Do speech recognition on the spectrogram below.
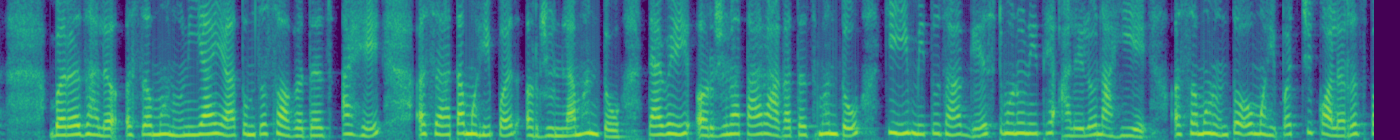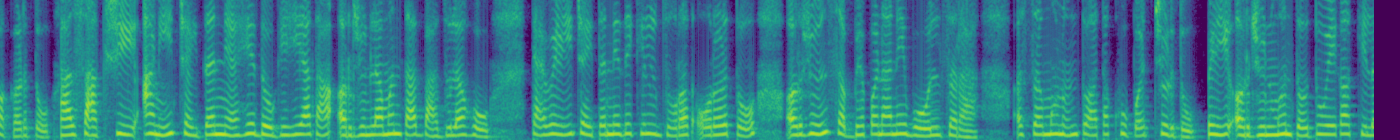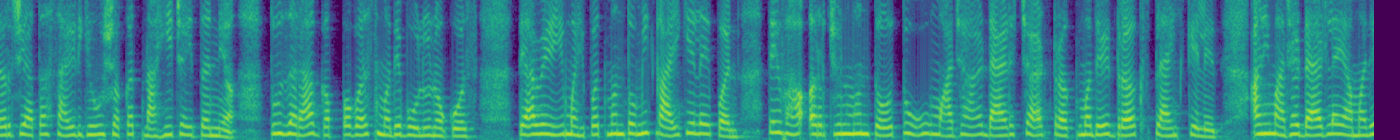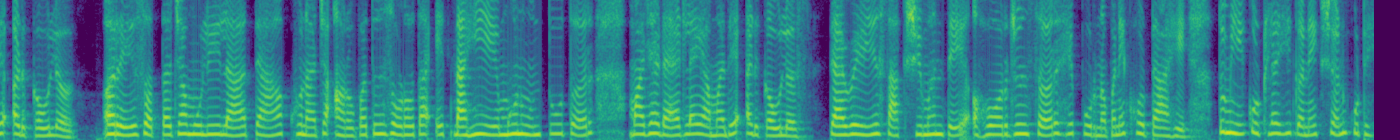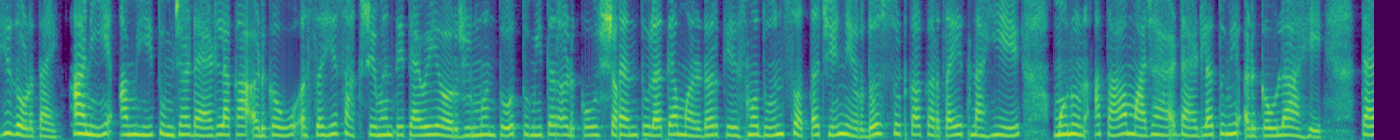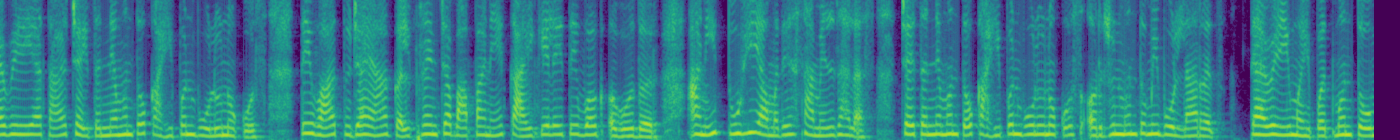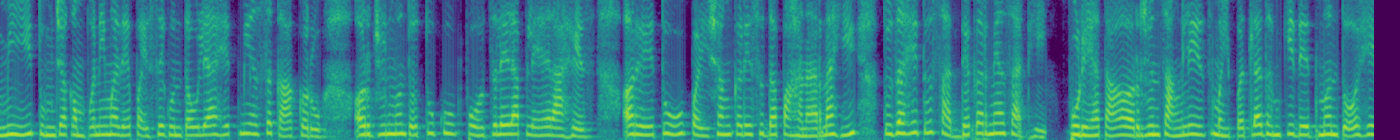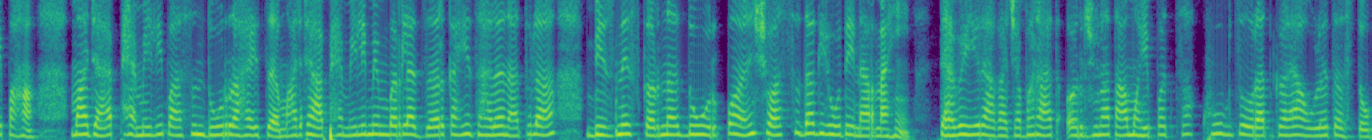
बरं झालं असं म्हणून या या तुमचं स्वागतच आहे असं आता महिपत अर्जुनला म्हणतो. त्यावेळी अर्जुन आता रागातच म्हणतो की मी तुझा गेस्ट म्हणून इथे आलेलो नाहीये असं म्हणून तो महिपतची कॉलरच पकडतो. हा साक्षी आणि चैतन्य हे दोघेही आता अर्जुनला म्हणतात बाजूला हो. त्यावेळी चैतन्य देखील जोरात ओरडतो अर्जुन सभ्यपणाने बोल जरा. असं म्हणून तो आता खूपच चिडतो. वेळी अर्जुन म्हणतो तू एका किलरची आता साईड घेऊ शकत नाही चैतन्य. तू जरा गप्प बसमध्ये बोलू नकोस. त्यावेळी महिपत म्हणतो मी काय केलंय पण? तेव्हा अर्जुन म्हणतो तू माझ्या डॅडच्या ट्रकमध्ये ड्रग्स प्लॅन्ट केलेत आणि माझ्या डॅडला यामध्ये अडकवलं. अरे स्वतःच्या मुलीला त्या खुनाच्या आरोपातून सोडवता येत नाहीये म्हणून तू तर माझ्या डॅडला यामध्ये अडकवलंस. त्यावेळी साक्षी म्हणते अहो अर्जुन सर हे पूर्णपणे खोटं आहे. तुम्ही कुठलंही कनेक्शन कुठेही जोडताय. आणि आम्ही तुमच्या डॅडला का अडकवू असंही साक्षी म्हणते. त्यावेळी अर्जुन म्हणतो तुम्ही तर अडकवू शकता तुला त्या मर्डर केसमधून स्वतःची निर्दोष सुटका करता येत नाहीये. म्हणून आता माझ्या डॅडला तुम्ही अडकवलं आहे. त्यावेळी आता चैतन्य म्हणतो काही पण बोलू नकोस. तेव्हा तुझ्या या गर्लफ्रेंडच्या बापाने काय केले ते बघ अगोदर. आणि तूही यामध्ये सामील झालास. चैतन्य म्हणतो काही पण बोलू नकोस. अर्जुन म्हणतो मी बोलणारच. त्यावेळी महिपत म्हणतो मी तुमच्या कंपनीमध्ये पैसे गुंतवले आहेत मी असं का करू? अर्जुन म्हणतो तू खूप पोहोचलेला प्लेयर आहेस. अरे तू पैशांकडे सुद्धा पाहणार नाही. तुझा हेतू साध्य करण्यासाठी. पुढे आता अर्जुन चांगलीच महिपतला धमकी देत म्हणतो हे पहा माझ्या फॅमिलीपासून दूर राहायचं. माझ्या फॅमिली मेंबरला जर काही झालं ना तुला बिझनेस करणं दूर पण श्वाससुद्धा घेऊ देणार नाही. त्यावेळी रागाच्या भरात अर्जुन आता महिपतचा खूप जोरात गळा आवळत असतो.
